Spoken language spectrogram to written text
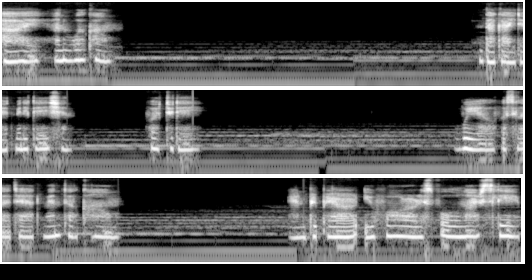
Hi and welcome. The guided meditation for today will facilitate mental calm and prepare you for a restful night's sleep.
